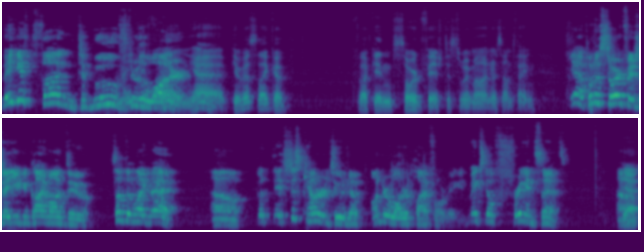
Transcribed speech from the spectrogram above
make it fun to move Make through the water. fun, Yeah. Give us like a fucking swordfish to swim on or something. Yeah, put a swordfish that you can climb onto. Something like that. Uh, but it's just counterintuitive to underwater platforming. It makes no friggin' sense. Um, Yeah.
